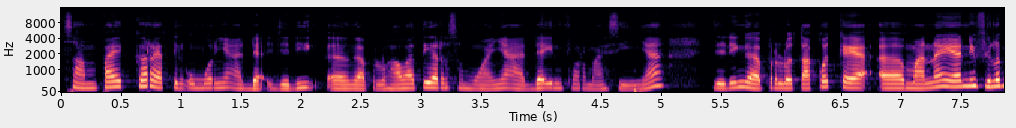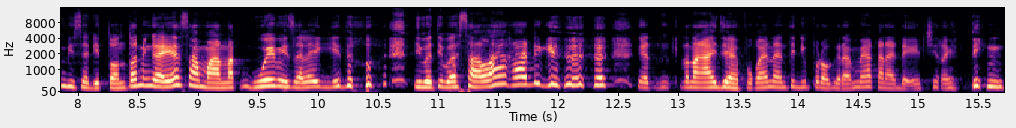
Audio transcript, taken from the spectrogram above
sampai ke rating umurnya ada. Jadi eh, nggak uh, perlu khawatir semuanya ada informasinya. Jadi nggak perlu takut kayak uh, mana ya nih film bisa ditonton nggak ya sama anak gue misalnya gitu. Tiba-tiba salah kan gitu. Nggak tenang aja pokoknya nanti di programnya akan ada age rating.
